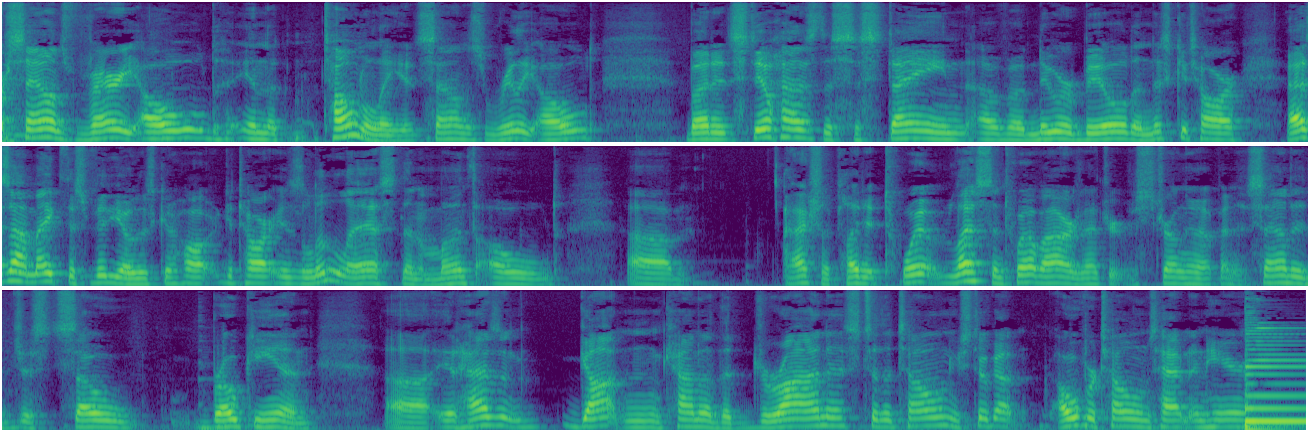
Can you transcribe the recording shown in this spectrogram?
Guitar sounds very old in the tonally. It sounds really old, but it still has the sustain of a newer build. And this guitar, as I make this video, this guitar guitar is a little less than a month old. Um, I actually played it 12, less than 12 hours after it was strung up, and it sounded just so broke in. Uh, it hasn't gotten kind of the dryness to the tone. You still got overtones happening here.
